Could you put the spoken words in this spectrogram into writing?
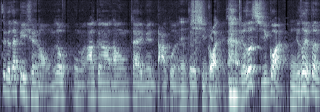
这个在币圈哦，我们说我们阿根阿汤在里面打滚这个习惯，有时候习惯了，有时候也不能。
